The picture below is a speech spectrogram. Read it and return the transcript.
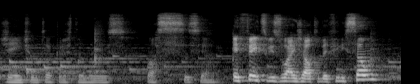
Gente, eu não tô acreditando nisso. Nossa senhora. Efeitos visuais de alta definição.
